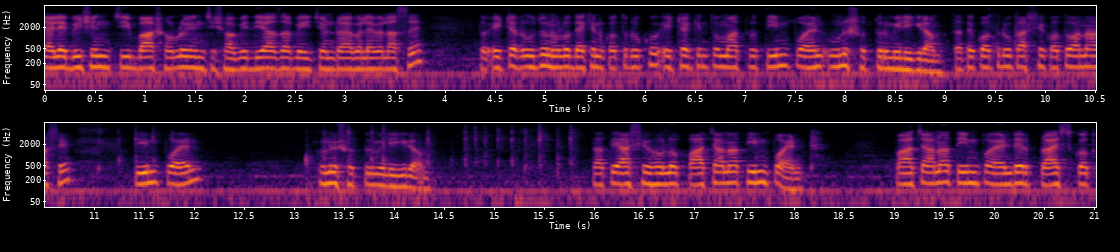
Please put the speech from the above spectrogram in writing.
চাইলে বিশ ইঞ্চি বা ষোলো ইঞ্চি সবই দেওয়া যাবে, এই চেনটা অ্যাভেলেবেল আছে। তো এটার ওজন হলো দেখেন কতটুকু? এটা কিন্তু মাত্র তিন পয়েন্ট উনসত্তর মিলিগ্রাম। তাতে কতটুকু আসে, কত আনা আসে? তিন পয়েন্ট উনসত্তর মিলিগ্রাম। তাতে আসে হলো পাঁচ আনা তিন পয়েন্ট। পাঁচ আনা তিন পয়েন্টের প্রাইস কত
